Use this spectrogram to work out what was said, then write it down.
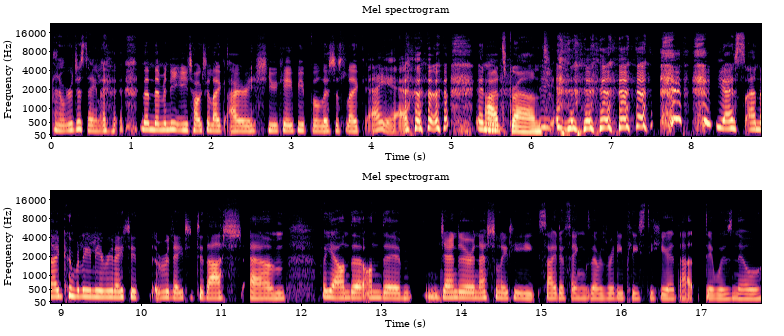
And we are just saying, like, then the minute you talk to like Irish UK people, it's just like, oh yeah, and That's grand. yes, and I completely related related to that. Um, but yeah, on the on the gender and nationality side of things, I was really pleased to hear that there was no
